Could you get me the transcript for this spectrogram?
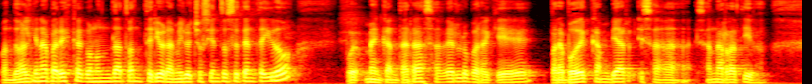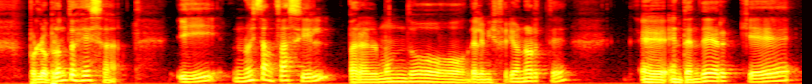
cuando alguien aparezca con un dato anterior a 1872, pues me encantará saberlo para, que, para poder cambiar esa, narrativa. Por lo pronto es esa. Y no es tan fácil para el mundo del hemisferio norte eh, entender que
